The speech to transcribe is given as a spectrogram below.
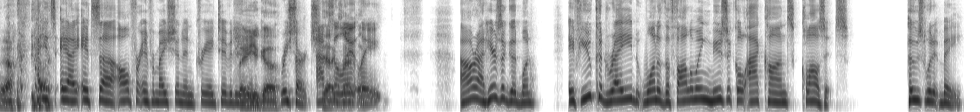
Yeah. Hey, it's uh, it's uh, all for information and creativity. There you go. Research. Yeah, exactly. Absolutely. All right, here's a good one. If you could raid one of the following musical icons' closets, whose would it be?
